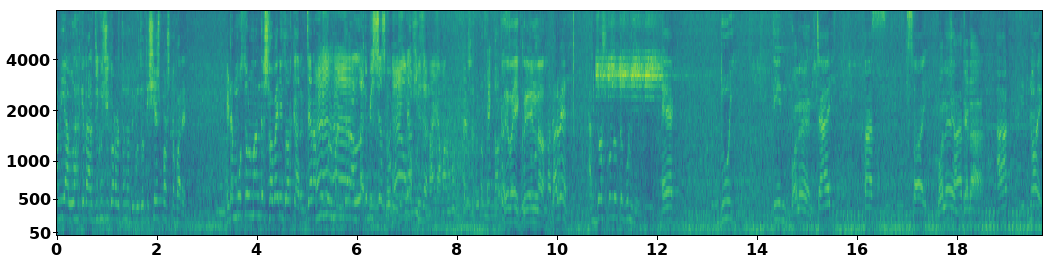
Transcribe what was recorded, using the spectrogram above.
আমি আল্লাহকে রাজি খুশি করার জন্য দিব যদি শেষ প্রশ্ন পারেন। এটা মুসলমানদের সবারই দরকার যারা হ্যাঁ, মুসলমান হ্যাঁ, যারা আল্লাহকে বিশ্বাস করে হ্যাঁ, ভাই পারবেন? আমি দশ পর্যন্ত গুনবো। এক দুই তিন বলেন। চার পাঁচ ছয় বলেন আট নয়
